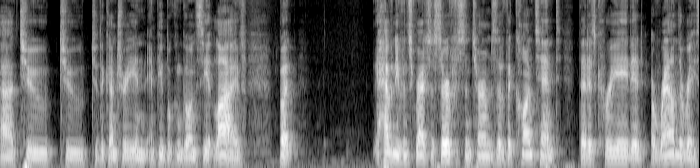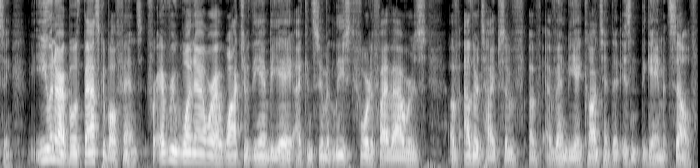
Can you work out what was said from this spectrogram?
uh, to to to the country and, and people can go and see it live, but haven't even scratched the surface in terms of the content that is created around the racing. You and I are both basketball fans. For every one hour I watch of the NBA, I consume at least four to five hours of other types of, of, of NBA content that isn't the game itself.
